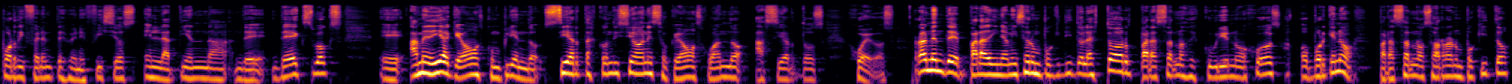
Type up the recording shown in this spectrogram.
por diferentes beneficios en la tienda de, de Xbox. Eh, a medida que vamos cumpliendo ciertas condiciones o que vamos jugando a ciertos juegos. Realmente para dinamizar un poquitito la store, para hacernos descubrir nuevos juegos o, por qué no, para hacernos ahorrar un poquito,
